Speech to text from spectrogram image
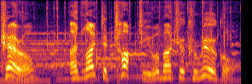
Carol, I'd like to talk to you about your career goals.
